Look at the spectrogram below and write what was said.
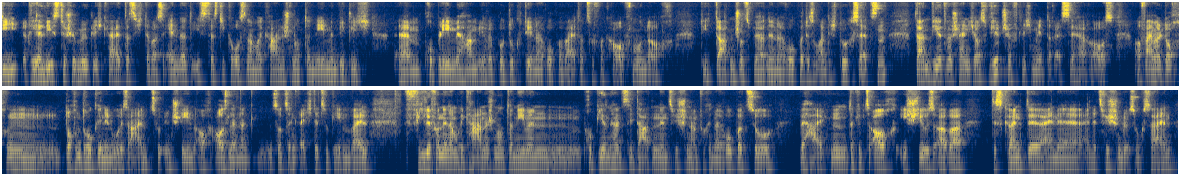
Die realistische Möglichkeit, dass sich da was ändert, ist, dass die großen amerikanischen Unternehmen wirklich ähm, Probleme haben, ihre Produkte in Europa weiter zu verkaufen und auch die Datenschutzbehörden in Europa das ordentlich durchsetzen, dann wird wahrscheinlich aus wirtschaftlichem Interesse heraus auf einmal doch ein, doch ein Druck in den USA entstehen, auch Ausländern sozusagen Rechte zu geben, weil viele von den amerikanischen Unternehmen probieren halt die Daten inzwischen einfach in Europa zu behalten. Da gibt es auch Issues, aber das könnte eine, eine Zwischenlösung sein.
